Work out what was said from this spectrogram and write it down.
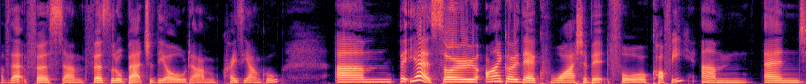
of that first um first little batch of the old um crazy uncle. Um, but yeah, so I go there quite a bit for coffee. Um, and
